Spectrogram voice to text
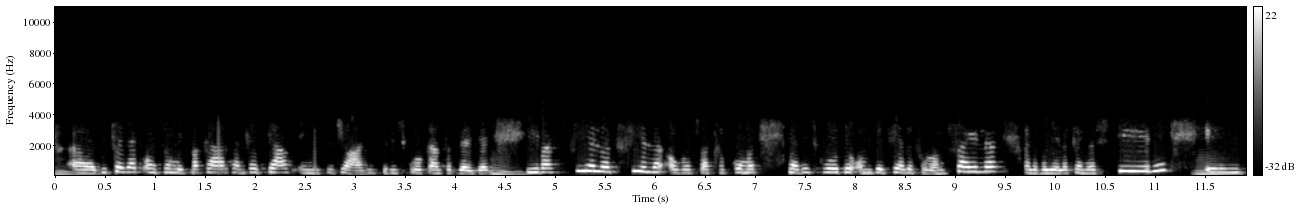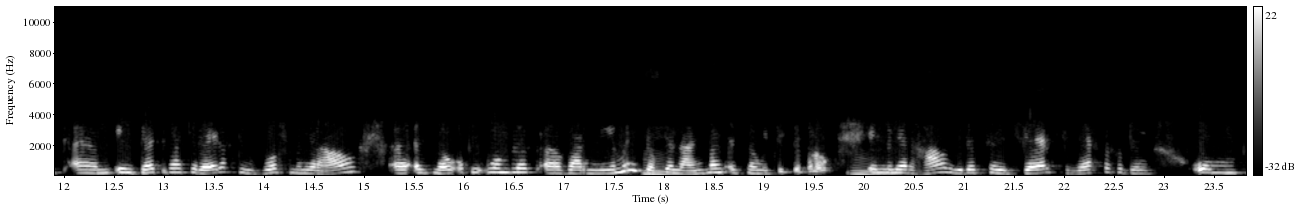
hmm. uh die feit dat ons so met mekaar kan gesels en die situasies by die skool kan verduidelik. Hmm. Hier was vele vele ouers wat gekom het na die skool toe om te sê hulle voel onveilig, hulle wil hulle kinders stuur hmm. en um en dit was regtig die hoof meneer Haal uh, is nou op die oomblik uh, waarnemend. Hmm. Dr. Landman is nou met siekteproef. Hmm en meneer Haal het dit sy werk regtig gedoen om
